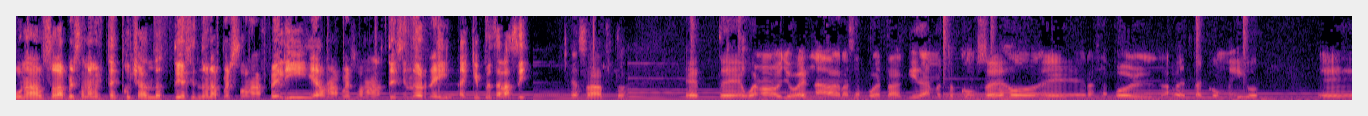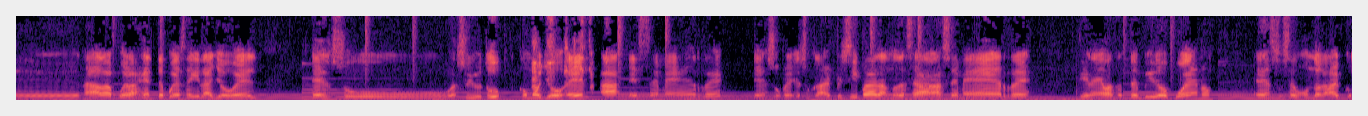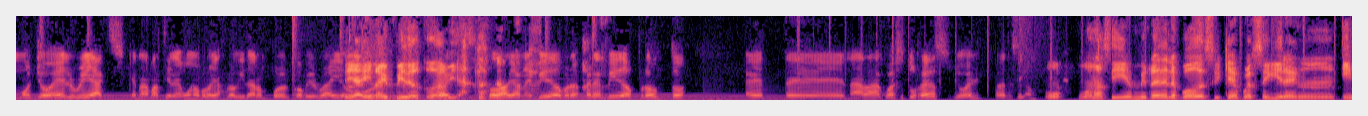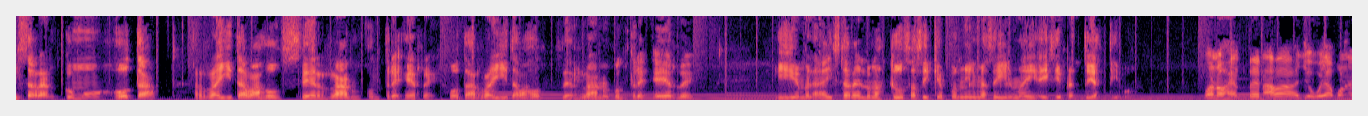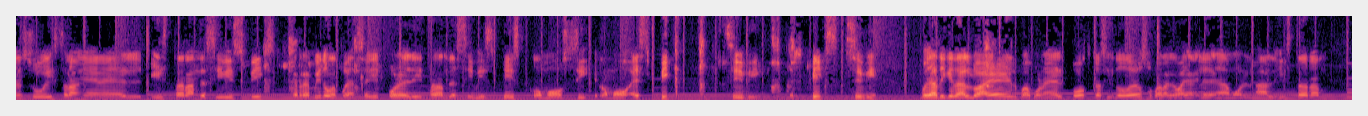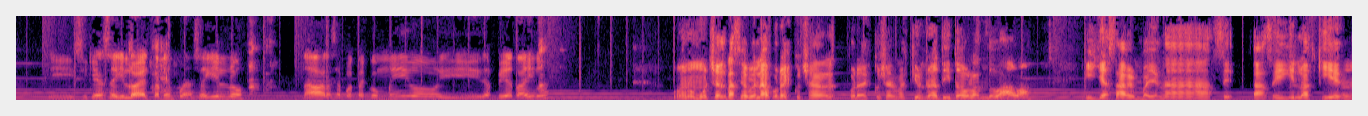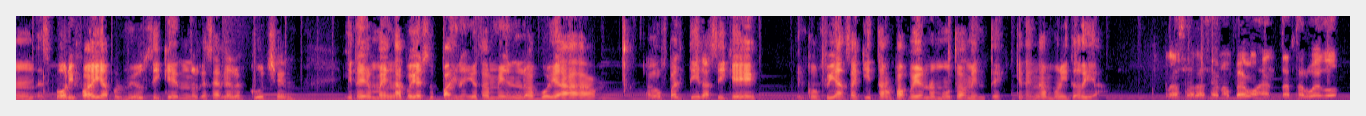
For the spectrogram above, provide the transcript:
una sola persona me está escuchando, estoy haciendo una persona feliz, a una persona la estoy haciendo reír. Hay que empezar así. Exacto. Este, bueno, Joel, nada, gracias por estar aquí, darme estos consejos, eh, gracias por estar conmigo. Eh, nada, pues la gente puede seguir a Joel en su, su YouTube como Joel ASMR, en su, en su canal principal, donde sea ASMR, tiene bastantes videos buenos en su segundo canal como Joel Reacts, que nada más tiene uno, pero ya se lo quitaron por el copyright. Y ahí no hay video todavía. Todavía no hay video, pero esperen videos pronto. Este, nada, ¿cuáles son tus redes, Joel? Para que sigan. Oh, bueno, así en mis redes le puedo decir que puedes seguir en Instagram como J rayita abajo Serrano con 3R. J rayita abajo Serrano con 3R. Y en verdad Instagram es lo más que uso, así que pueden irme a seguirme ahí, ahí siempre estoy activo. Bueno, gente, nada, yo voy a poner su Instagram en el Instagram de CB Speaks, que repito, me pueden seguir por el Instagram de CB Speaks como, como Speak Speaks. Voy a etiquetarlo a él, voy a poner el podcast y todo eso para que vayan y le den amor al Instagram. Y si quieren seguirlo a él también, pueden seguirlo nada, gracias por estar conmigo y despídete ahí, ¿no? Bueno, muchas gracias, ¿verdad? Por escuchar, por escucharme aquí un ratito hablando baba. Y ya saben, vayan a, a seguirlo aquí en Spotify, Apple Music, en lo que sea que lo escuchen. Y también vayan a apoyar sus páginas. Yo también las voy a, a compartir. Así que en confianza, aquí estamos para apoyarnos mutuamente. Que tengan bonito día. Gracias, gracias. Nos vemos, gente. Hasta luego.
